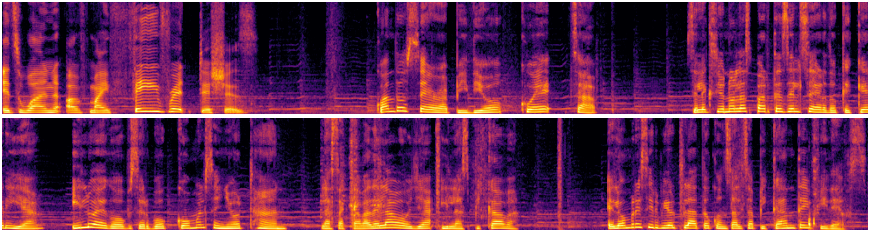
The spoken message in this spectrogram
It's one of my favorite dishes. Cuando Sarah pidió kue seleccionó las partes del cerdo que quería y luego observó cómo el señor Tan las sacaba de la olla y las picaba. El hombre sirvió el plato con salsa picante y fideos.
